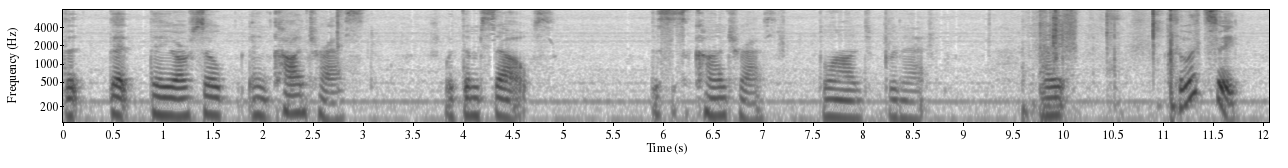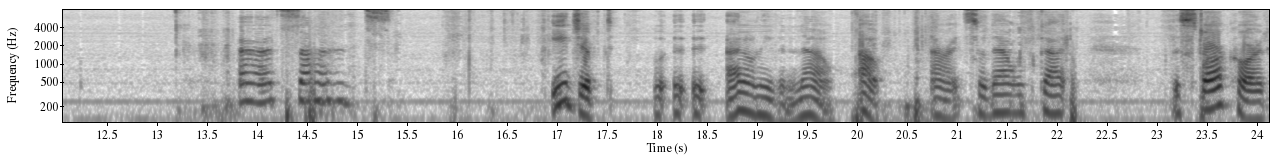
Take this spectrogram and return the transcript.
that that they are so in contrast with themselves. This is a contrast, blonde, brunette, right? So let's see. Signs. Egypt, I don't even know. Oh, all right. So now we've got the star card.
